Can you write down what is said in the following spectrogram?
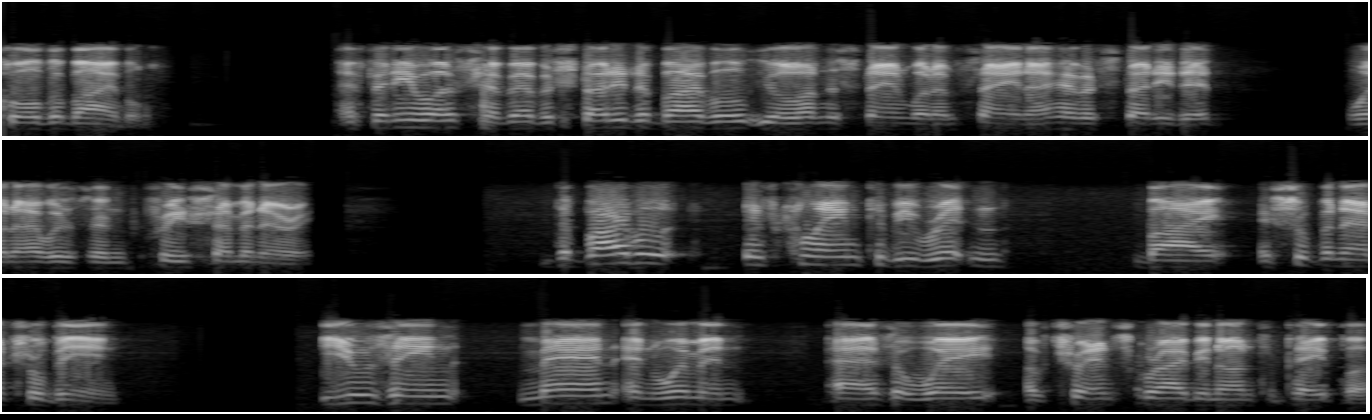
called the Bible. If any of us have ever studied the Bible, you'll understand what I'm saying. I haven't studied it when I was in pre seminary. The Bible is claimed to be written by a supernatural being using man and women as a way of transcribing onto paper.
